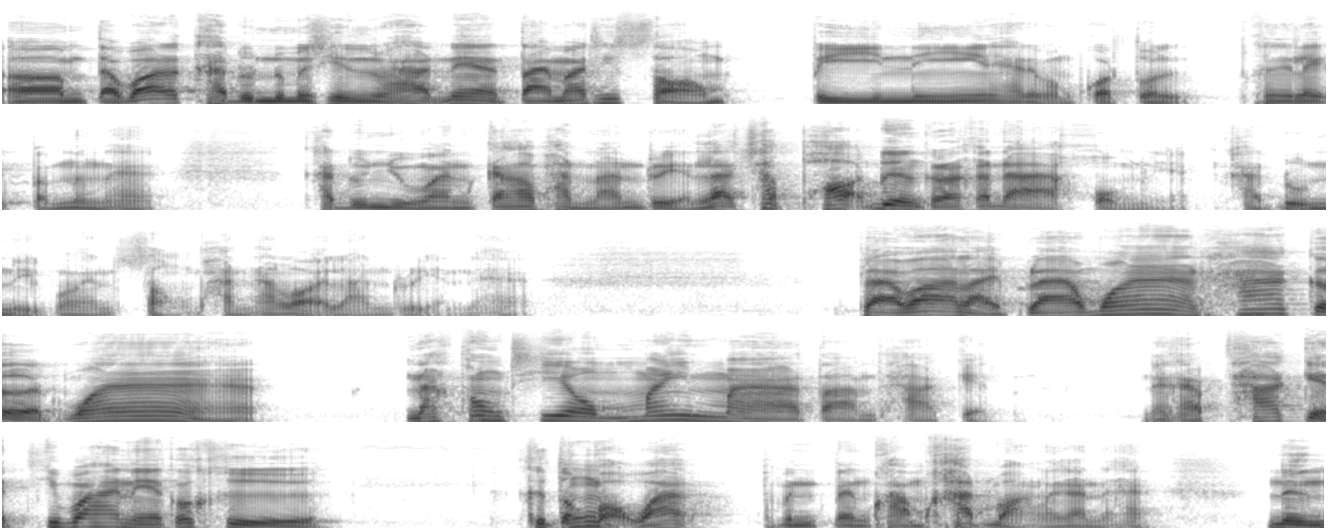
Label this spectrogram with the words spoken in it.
เอ่อแต่ว่าขาดดุลบัญชีเดินสะพัดเนี่ยไตรมาสที่สองปีนี้นะฮะเดี๋ยวผมกดตัวเครื่องเลขแป๊บหนึ่งนะฮะขาดดุลอยู่ประมาณเก้าพันล้านเหรียญและเฉพาะเดือนกรกฎาคมเนี่ยขาดดุลอีกประมาณสองพันห้าร้อยล้านเหรียญนะฮะแปลว่าอะไรแปลว่าถ้าเกิดว่านักท่องเที่ยวไม่มาตาม target นะครับ target ที่ว่านี้ก็คือ คือต้องบอกว่าเป็นเป็นความคาดหวังแล้วกันนะฮะ หนึ่ง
